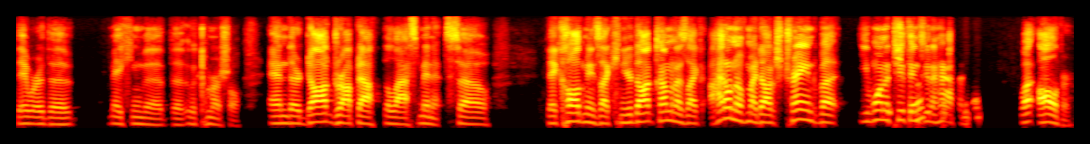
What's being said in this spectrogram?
they were the making the, the the commercial, and their dog dropped out the last minute. So they called me. He's like, "Can your dog come?" And I was like, "I don't know if my dog's trained, but you one of two things going to happen." What Oliver?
